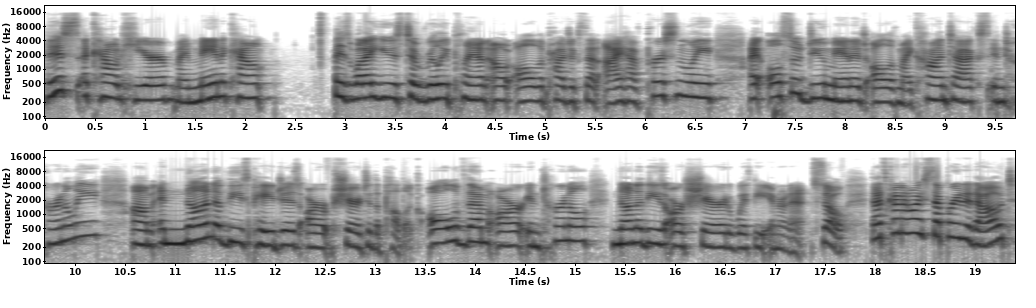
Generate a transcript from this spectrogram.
this account here, my main account, is what I use to really plan out all the projects that I have personally. I also do manage all of my contacts internally, um, and none of these pages are shared to the public. All of them are internal. None of these are shared with the internet. So that's kind of how I separate it out,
